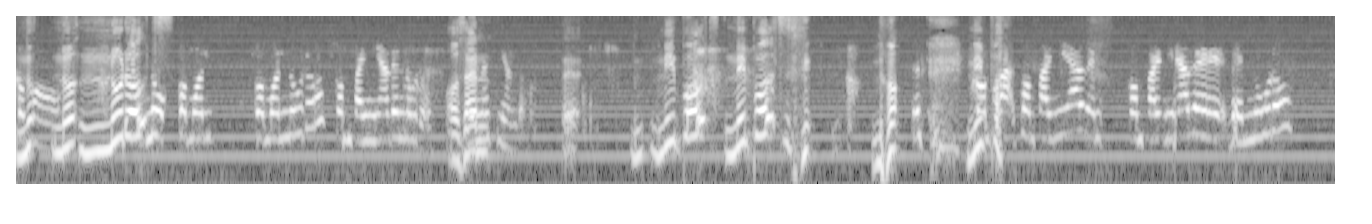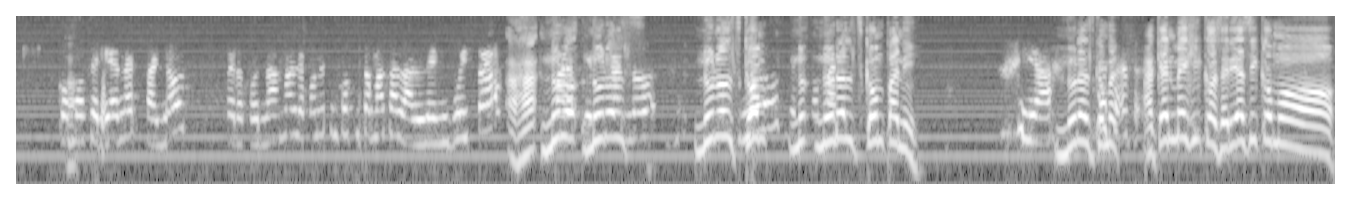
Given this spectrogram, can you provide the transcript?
como... Nu- noodles. como, como Noodles, compañía de Noodles. O sea, siendo. Nipples, nipples. no. Nipples. Compa- compañía de compañía de, de Noodles, como Ah. sería en español, pero pues nada más le pones un poquito más a la lengüita. Ajá, noodles. no- Noodles, com- Noodles Company. Noodles Company. Ya. Noodles Company. Acá en México sería así como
